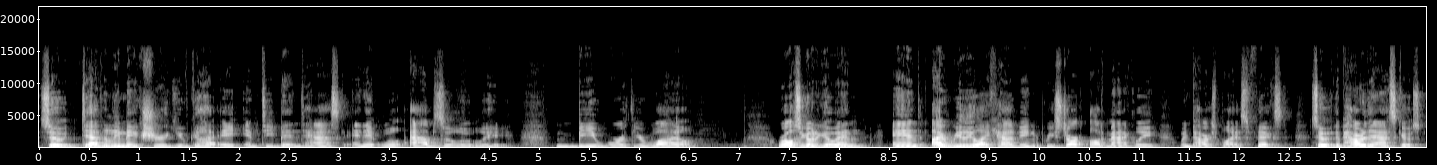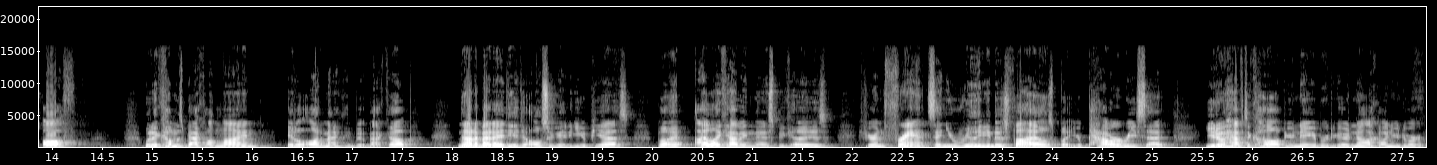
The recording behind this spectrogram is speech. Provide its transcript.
So definitely make sure you've got a empty bin task and it will absolutely be worth your while. We're also going to go in and I really like having restart automatically when power supply is fixed. So if the power to the NAS goes off, when it comes back online, it'll automatically boot back up. Not a bad idea to also get a UPS, but I like having this because if you're in France and you really need those files, but your power reset, you don't have to call up your neighbor to go knock on your door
